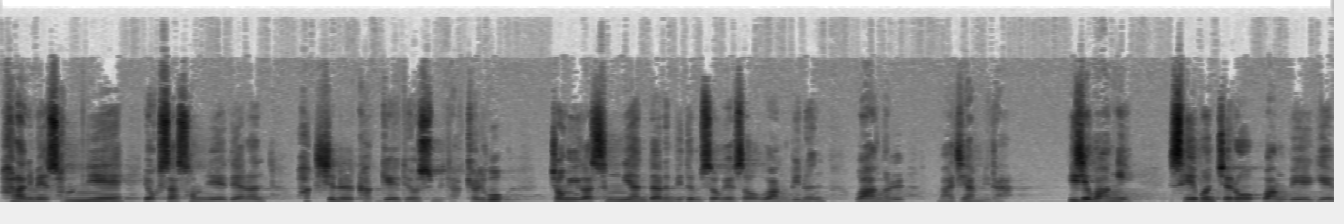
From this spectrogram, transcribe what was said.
하나님의 섭리의 역사 섭리에 대한 확신을 갖게 되었습니다. 결국 정의가 승리한다는 믿음 속에서 왕비는 왕을 맞이합니다. 이제 왕이 세 번째로 왕비에게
